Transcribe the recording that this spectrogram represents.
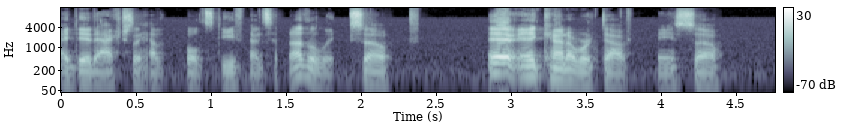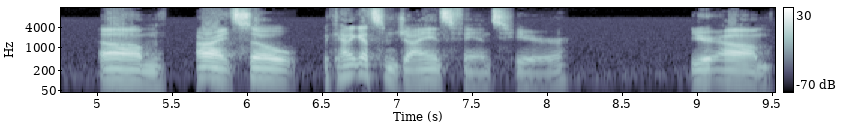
I did actually have the Colts defense in another league, so it, it kind of worked out for me. So, um, all right, so we kind of got some Giants fans here. You're, um,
